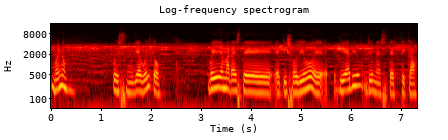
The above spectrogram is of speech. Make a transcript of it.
Bueno, pues ya he vuelto. Voy a llamar a este episodio eh, diario de una escéptica.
